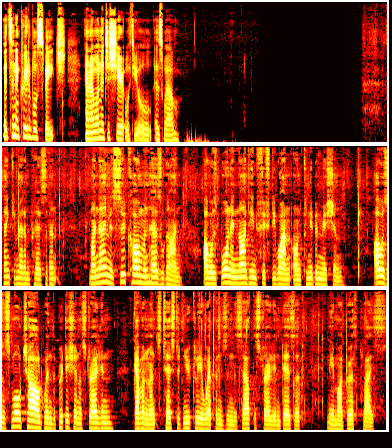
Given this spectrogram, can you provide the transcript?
It's an incredible speech, and I wanted to share it with you all as well. Thank you, Madam President. My name is Sue Coleman Haseldine. I was born in 1951 on Koonibba Mission. I was a small child when the British and Australian governments tested nuclear weapons in the South Australian desert near my birthplace.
